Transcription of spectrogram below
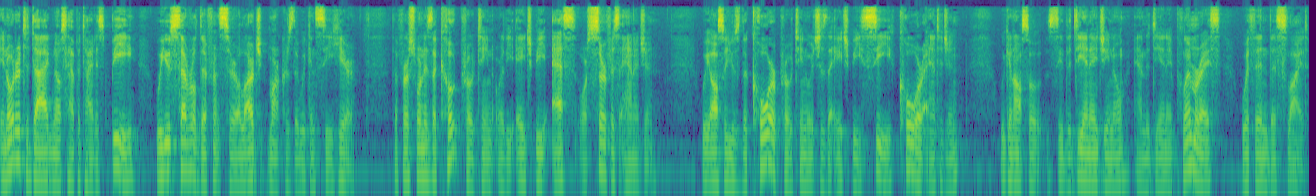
In order to diagnose hepatitis B, we use several different serologic markers that we can see here. The first one is the coat protein, or the HBS, or surface antigen. We also use the core protein, which is the HBC, core antigen. We can also see the DNA genome and the DNA polymerase within this slide.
